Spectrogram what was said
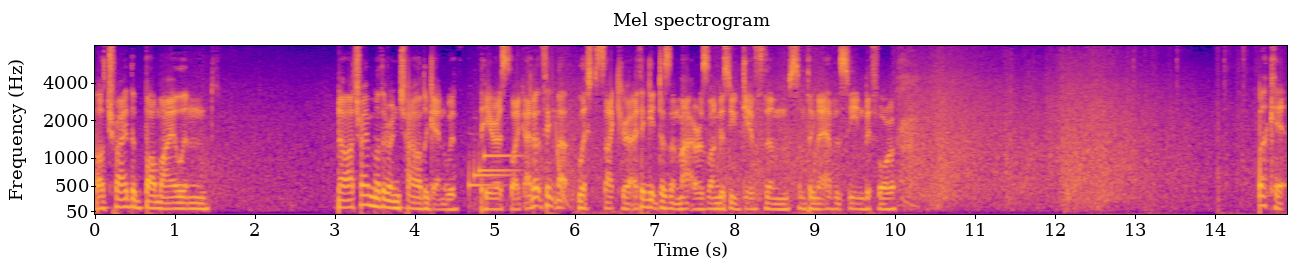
I'll try the bomb island. No, I'll try mother and child again with heroes. Like, I don't think that list is accurate. I think it doesn't matter as long as you give them something they haven't seen before. Bucket.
